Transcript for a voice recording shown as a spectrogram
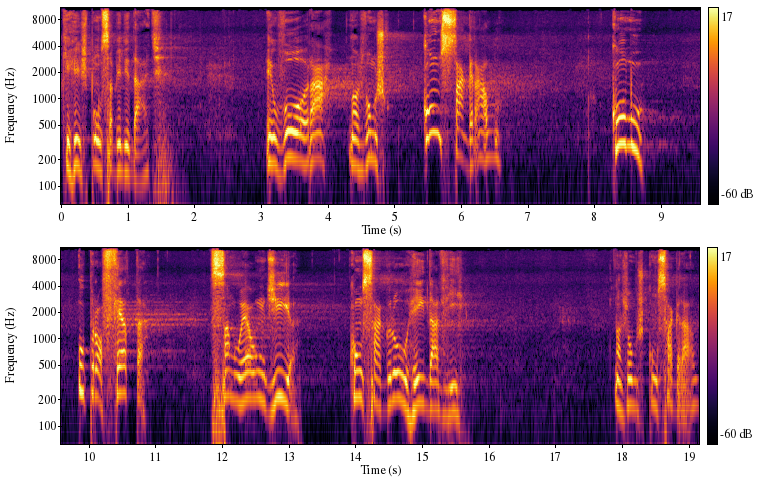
que responsabilidade. Eu vou orar, nós vamos consagrá-lo como o profeta Samuel um dia consagrou o rei Davi. Nós vamos consagrá-lo.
